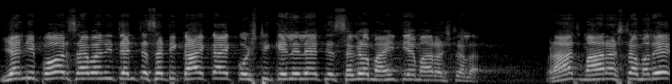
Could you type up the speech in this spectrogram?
यांनी पवार साहेबांनी त्यांच्यासाठी काय काय गोष्टी केलेल्या आहेत हे सगळं माहिती आहे महाराष्ट्राला. पण आज महाराष्ट्रामध्ये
